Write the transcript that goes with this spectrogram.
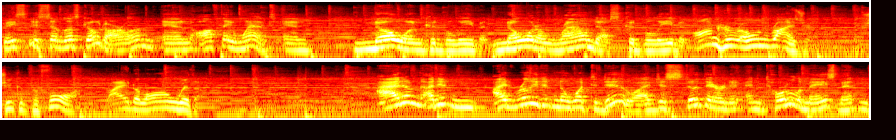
basically said, let's go, darling. And off they went. And no one could believe it. No one around us could believe it. On her own riser, she could perform right along with him. I don't. I didn't. I really didn't know what to do. I just stood there in, in total amazement, and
